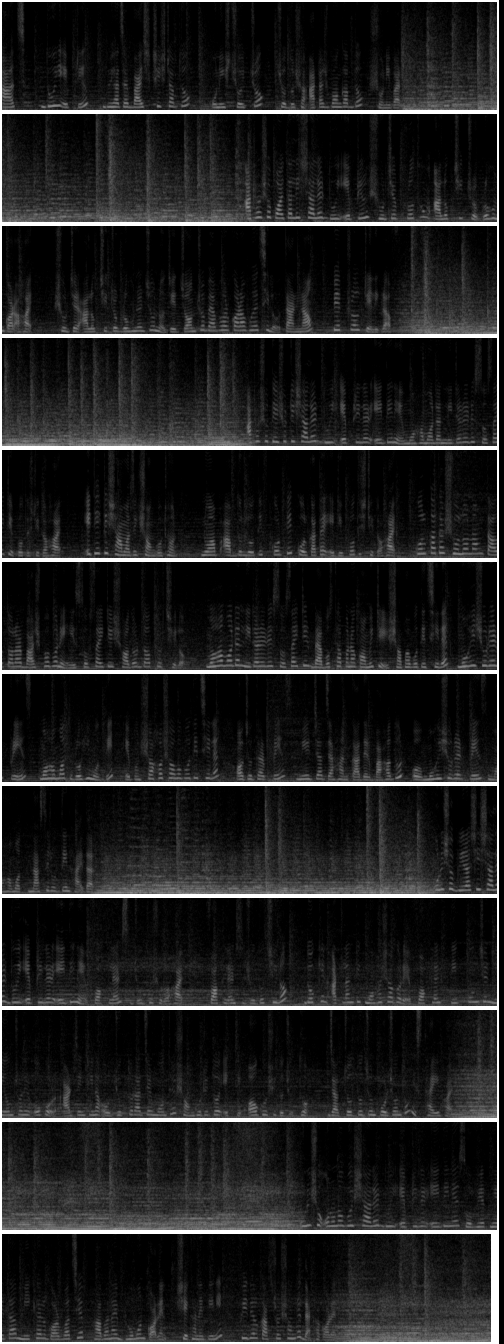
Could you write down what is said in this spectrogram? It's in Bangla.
আজ দুই এপ্রিল দুই হাজার বাইশ খ্রিস্টাব্দ, উনিশ চৈত্র চোদ্দশো আটাশ বঙ্গাব্দ, শনিবার। আঠারোশো পঁয়তাল্লিশ সালের দুই এপ্রিল সূর্যের প্রথম আলোকচিত্র গ্রহণ করা হয়। সূর্যের আলোকচিত্র গ্রহণের জন্য যে যন্ত্র ব্যবহার করা হয়েছিল তার নাম পেট্রোল টেলিগ্রাফ। সালের দুই এপ্রিলের এই দিনে মোহামডান লিটারেরি সোসাইটি প্রতিষ্ঠিত হয়। এটি একটি সামাজিক সংগঠন। নোয়াব আব্দুল লতিফ কর্তৃক কলকাতায় এটি প্রতিষ্ঠিত হয়। কলকাতার ষোলো নং তালতলার বাসভবনে এই সোসাইটির সদর দপ্তর ছিল। মোহামডান লিটারেরি সোসাইটির ব্যবস্থাপনা কমিটির সভাপতি ছিলেন মহীশূরের প্রিন্স মোহাম্মদ রহিমউদ্দিন এবং সহসভাপতি ছিলেন অযোধ্যার প্রিন্স মির্জা জাহান কাদের বাহাদুর ও মহীশূরের প্রিন্স মোহাম্মদ নাসির উদ্দিন হায়দার। উনিশশো বিরাশি সালের দুই এপ্রিলের এই দিনে ফকল্যান্ডস যুদ্ধ শুরু হয়। ফকল্যান্ডস যুদ্ধ ছিল দক্ষিণ আটলান্টিক মহাসাগরে ফকল্যান্ড দ্বীপপুঞ্জের নিয়ন্ত্রণের ওপর আর্জেন্টিনা ও যুক্তরাজ্যের মধ্যে সংঘটিত একটি অঘোষিত যুদ্ধ, যা চোদ্দ জুন পর্যন্ত স্থায়ী হয়। উনিশশো উননব্বই সালের দুই এপ্রিলের এই দিনে সোভিয়েত নেতা মিখাইল গর্বাচেভ হাভানায় ভ্রমণ করেন। সেখানে তিনি ফিদেল কাস্ট্রোর সঙ্গে দেখা করেন।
